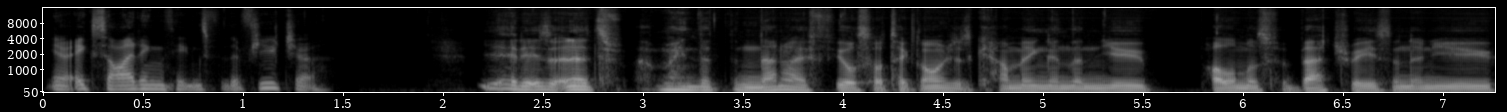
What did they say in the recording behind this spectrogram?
you know, exciting things for the future. Yeah, it is, and it's. I mean, the, the nano fuel cell technology is coming, and the new polymers for batteries, and the new.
